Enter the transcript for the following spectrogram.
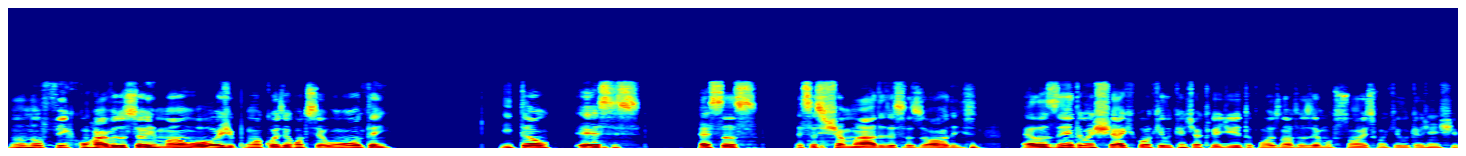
não, não fique com raiva do seu irmão hoje por uma coisa que aconteceu ontem. Então, esses essas, essas chamadas, essas ordens, elas entram em xeque com aquilo que a gente acredita, com as nossas emoções, com aquilo que a gente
